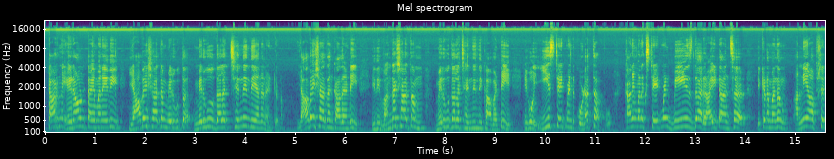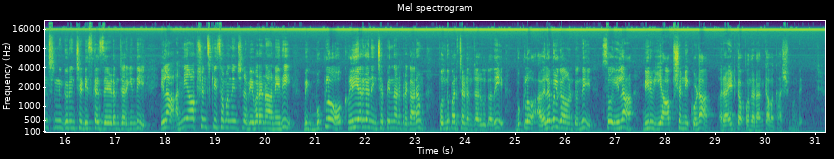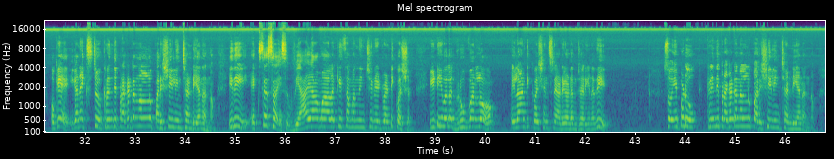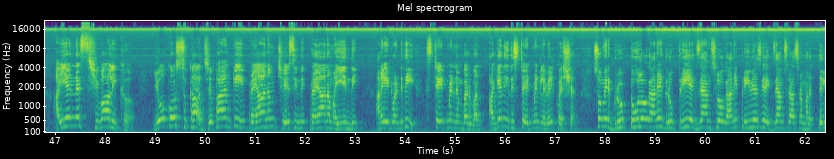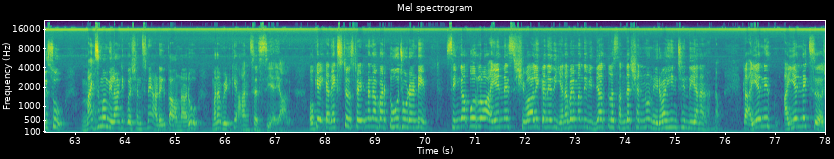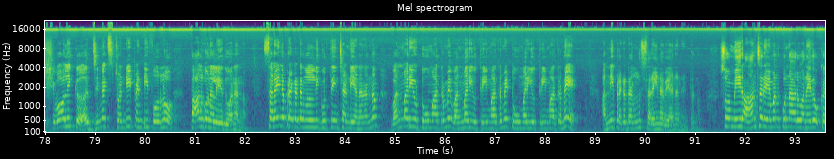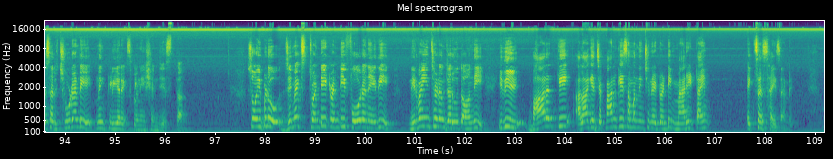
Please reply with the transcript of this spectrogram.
టర్న్ అరౌండ్ టైం అనేది యాభై శాతం మెరుగుత మెరుగుదల చెందింది అని అంటున్నాం. యాభై శాతం కాదండి ఇది వంద శాతం మెరుగుదల చెందింది కాబట్టి ఇగో ఈ స్టేట్మెంట్ కూడా తప్పు. కానీ మనకు statement B is the right answer ఇక్కడ మనం అన్ని ఆప్షన్స్ గురించి డిస్కస్ చేయడం జరిగింది. ఇలా అన్ని ఆప్షన్స్కి సంబంధించిన వివరణ అనేది మీకు బుక్లో క్లియర్గా నేను చెప్పిన దాని ప్రకారం పొందుపరచడం జరుగుతుంది. బుక్లో అవైలబుల్గా ఉంటుంది. సో ఇలా మీరు ఈ ఆప్షన్ని కూడా రైట్గా పొందడానికి అవకాశం ఉంది. ఓకే ఇక నెక్స్ట్ క్రింది ప్రకటనలను పరిశీలించండి అని అన్నాం. ఇది ఎక్సర్సైజ్ వ్యాయామాలకి సంబంధించినటువంటి క్వశ్చన్ ఇటీవల గ్రూప్ వన్లో ఇలాంటి క్వశ్చన్స్ని అడగడం జరిగినది. సో ఇప్పుడు క్రింది ప్రకటనలను పరిశీలించండి అని అన్నాం. ఐఎన్ఎస్ శివాలిక్ యోకో సుఖా జపాన్కి ప్రయాణం చేసింది ప్రయాణం అయ్యింది అనేటువంటిది స్టేట్మెంట్ నెంబర్ వన్ అగైన్ ఇది స్టేట్మెంట్ లెవెల్ క్వశ్చన్ సో మీరు గ్రూప్ టూలో కానీ గ్రూప్ త్రీ ఎగ్జామ్స్లో కానీ ప్రీవియస్గా ఎగ్జామ్స్ రాసిన మనకు తెలుసు మ్యాక్సిమం ఇలాంటి క్వశ్చన్స్ని అడుగుతా ఉన్నారు. మనం వీటికి ఆన్సర్స్ చేయాలి. ఓకే ఇక నెక్స్ట్ స్టేట్మెంట్ నెంబర్ టూ చూడండి. సింగపూర్లో ఐఎన్ఎస్ శివాలిక్ అనేది ఎనభై మంది విద్యార్థుల సందర్శనను నిర్వహించింది అని అన్నాం. ఇక INS INX Shivalik JIMEX twenty twenty ఫోర్లో పాల్గొనలేదు అని అన్నాం. సరైన ప్రకటనల్ని గుర్తించండి అని అన్నాం. వన్ మరియు టూ మాత్రమే వన్ మరియు త్రీ మాత్రమే టూ మరియు త్రీ మాత్రమే అన్ని ప్రకటనలు సరైనవే అని అంటున్నాం. సో మీరు ఆన్సర్ ఏమనుకున్నారు అనేది ఒక్కసారి చూడండి నేను క్లియర్ ఎక్స్ప్లెనేషన్ చేస్తాను సో ఇప్పుడు జిమెక్స్ ట్వంటీ ట్వంటీ ఫోర్ అనేది నిర్వహించడం జరుగుతూ ఉంది. ఇది భారత్కి అలాగే జపాన్కి సంబంధించినటువంటి మ్యారీటైమ్ ఎక్సర్సైజ్ అండి.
